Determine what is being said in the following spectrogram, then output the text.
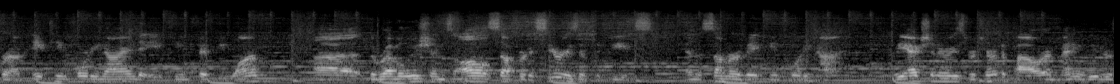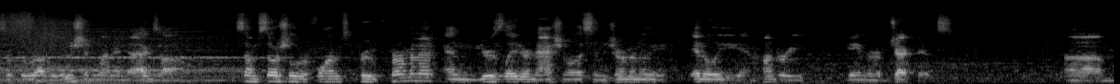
from 1849 to 1851. Uh, the revolutions all suffered a series of defeats in the summer of 1849. Reactionaries returned to power, and many leaders of the revolution went into exile. Some social reforms proved permanent, and years later, nationalists in Germany, Italy, and Hungary gained their objectives. Um,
